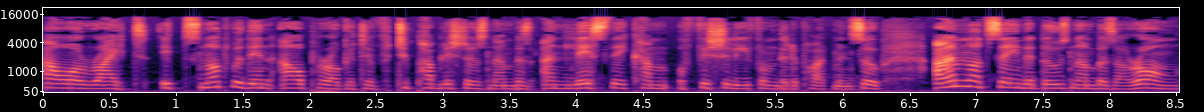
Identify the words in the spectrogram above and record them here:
our right, it's not within our prerogative to publish those numbers unless they come officially from the department. So I'm not saying that those numbers are wrong,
